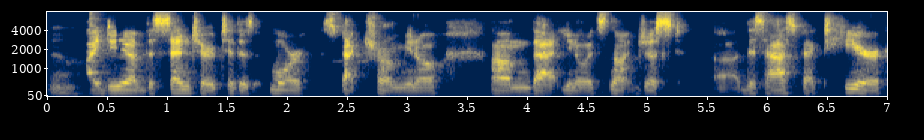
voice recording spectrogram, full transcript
yeah. idea of the center to this more spectrum? You know, um, that you know it's not just uh, this aspect here.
